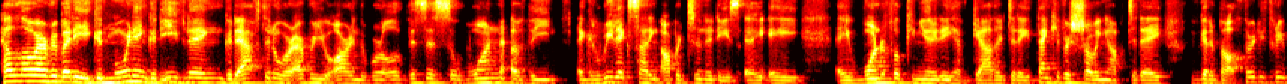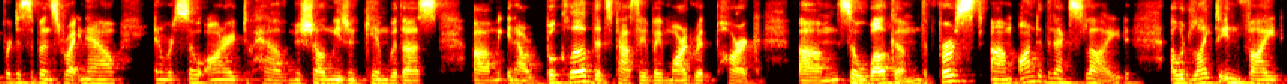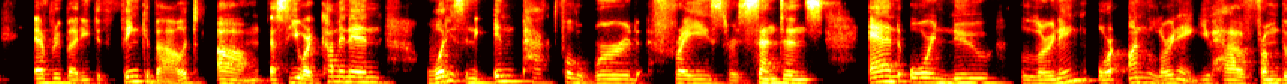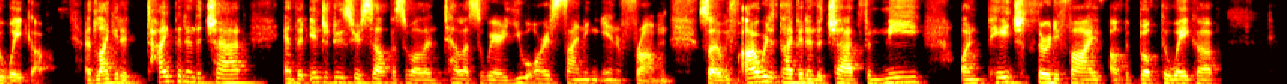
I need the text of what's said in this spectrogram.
Hello, everybody. Good morning, good evening, good afternoon, wherever you are in the world. This is one of the like, really exciting opportunities. A, a, a wonderful community have gathered today. Thank you for showing up today. We've got about 33 participants right now, and we're so honored to have Michelle Mijung Kim with us um, in our book club that's facilitated by Margaret Park. Um, so welcome. The first, um, on to the next slide, I would like to invite everybody to think about um, as you are coming in, what is an impactful word, phrase, or sentence and or new learning or unlearning you have from the wake up? I'd like you to type it in the chat and then introduce yourself as well and tell us where you are signing in from. So if I were to type it in the chat, for me, on page 35 of the book, The Wake Up,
